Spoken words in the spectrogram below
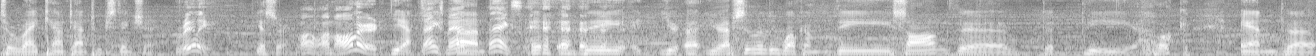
to write Countdown to Extinction. Really? Yes, sir. Wow, I'm honored. Yeah. Thanks, man. Um, Thanks. The you're uh, you're absolutely welcome. The song, the the the hook, and the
